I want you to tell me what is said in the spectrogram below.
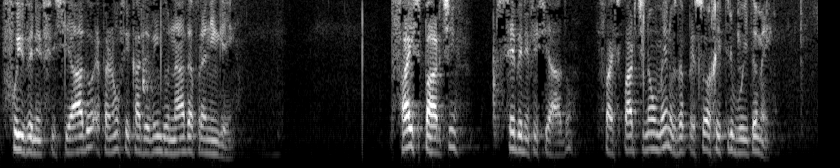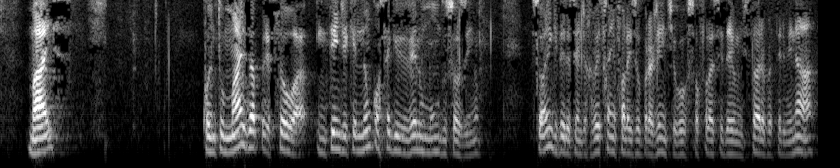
fui beneficiado, é para não ficar devendo nada para ninguém. Faz parte ser beneficiado, faz parte não menos da pessoa retribuir também. Mas, quanto mais a pessoa entende que ele não consegue viver no mundo sozinho, só olha que interessante, a Haim fala isso para a gente, eu vou só falar essa ideia, uma história para terminar,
